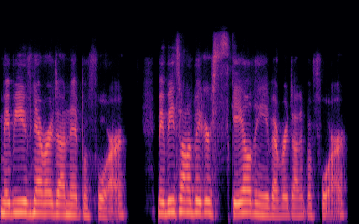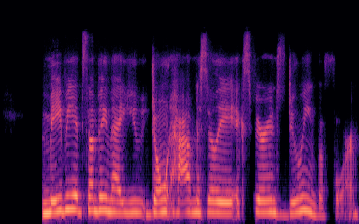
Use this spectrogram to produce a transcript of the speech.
maybe you've never done it before. Maybe it's on a bigger scale than you've ever done it before. Maybe it's something that you don't have necessarily experience doing before,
